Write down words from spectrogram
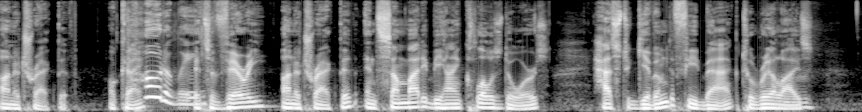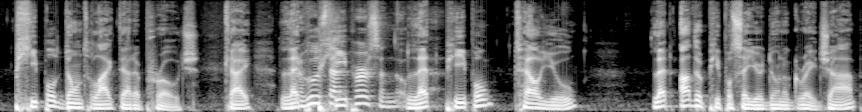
unattractive. Okay, Totally. It's very unattractive, and somebody behind closed doors has to give him the feedback to realize mm-hmm. people don't like that approach. Okay, let And who's that person, though? Let people tell you. Let other people say you're doing a great job.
